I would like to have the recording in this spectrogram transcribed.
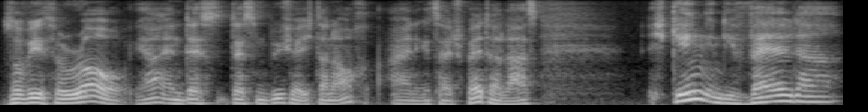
So wie Thoreau, ja, in des, dessen Bücher ich dann auch einige Zeit später las. Ich ging in die Wälder,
